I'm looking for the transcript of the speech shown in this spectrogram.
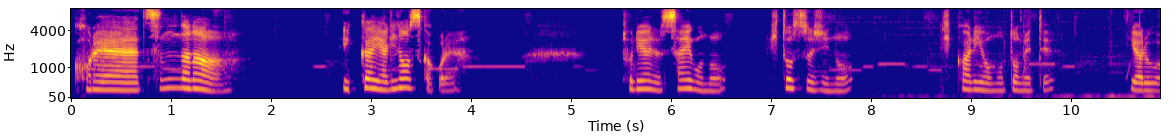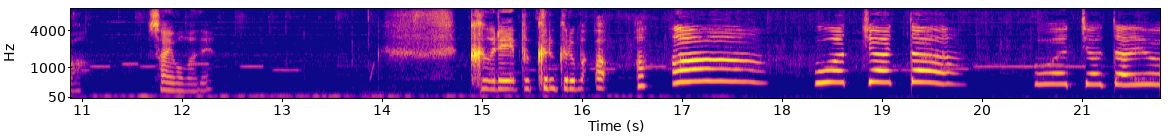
これ、積んだな。一回やり直すか、これ。とりあえず最後の一筋の光を求めてやるわ。最後まで。クレープくるくるま、あ、あ、あー終わっちゃった終わっちゃったようー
